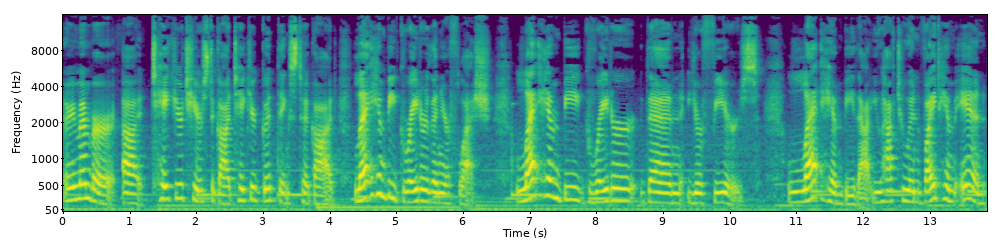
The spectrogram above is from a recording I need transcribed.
and remember, uh, take your tears to God, take your good things to God. Let Him be greater than your flesh, let Him be greater than your fears. Let Him be that. You have to invite Him in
